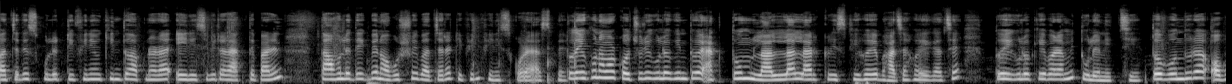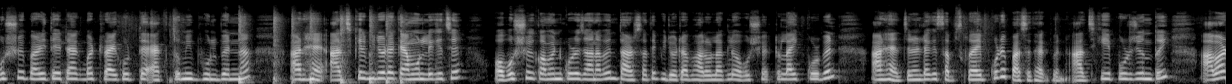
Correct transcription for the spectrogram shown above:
বাচ্চাদের স্কুলের টিফিনেও কিন্তু আপনারা এই রেসিপিটা রাখতে পারেন। তাহলে দেখবেন অবশ্যই বাচ্চারা টিফিন ফিনিশ করে আসবে। তো দেখুন, আমার কচুরিগুলো কিন্তু একদম লাল লাল আর ক্রিস্পি হয়ে ভাজা হয়ে গেছে। তো এগুলোকে এবার আমি তুলে নিচ্ছি। তো বন্ধুরা, অবশ্যই বাড়িতে এটা একবার ট্রাই করতে একদমই ভুলবেন না। আর হ্যাঁ আজকের ভিডিওটা কেমন লেগেছে অবশ্যই কমেন্ট করে জানাবেন। তার সাথে ভিডিওটা ভালো লাগলে অবশ্যই একটা লাইক করবেন। আর হ্যাঁ চ্যানেলটাকে সাবস্ক্রাইব করে পাশে থাকবেন। আজকে এ পর্যন্তই। আবার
